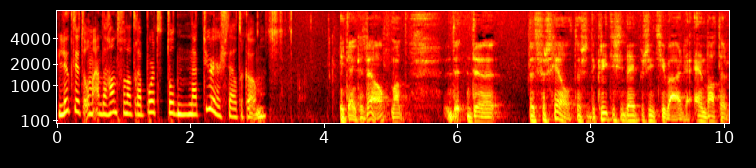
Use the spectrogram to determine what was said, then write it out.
Lukt het om aan de hand van dat rapport tot natuurherstel te komen? Ik denk het wel, want de, de, het verschil tussen de kritische depositiewaarde en wat er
